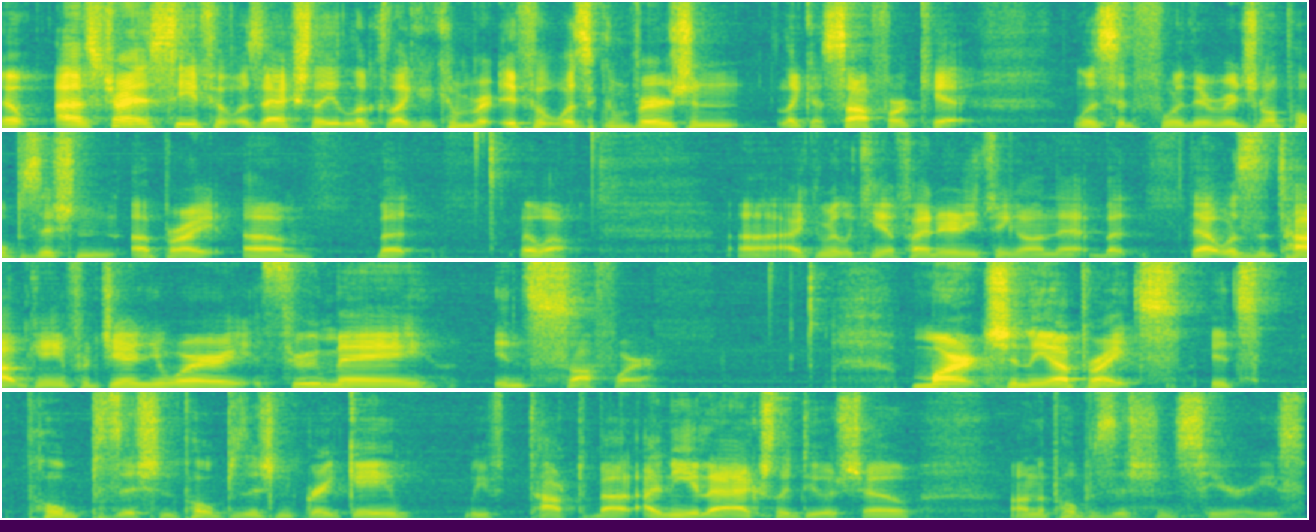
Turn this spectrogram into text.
Nope. I was trying to see if it was actually looked like a convert if it was a conversion like a software kit listed for the original pole position upright. Um, but oh well. Uh, I really can't find anything on that, but that was the top game for January through May in software. March in the uprights, it's pole position. Pole position, great game we've talked about. I need to actually do a show on the pole position series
